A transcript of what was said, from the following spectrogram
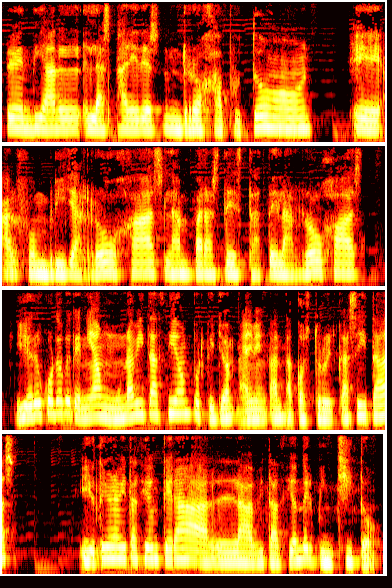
Te vendían las paredes roja putón, eh, alfombrillas rojas, lámparas de estas telas rojas. Y yo recuerdo que tenían una habitación, porque yo a mí me encanta construir casitas, y yo tenía una habitación que era la habitación del pinchito.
